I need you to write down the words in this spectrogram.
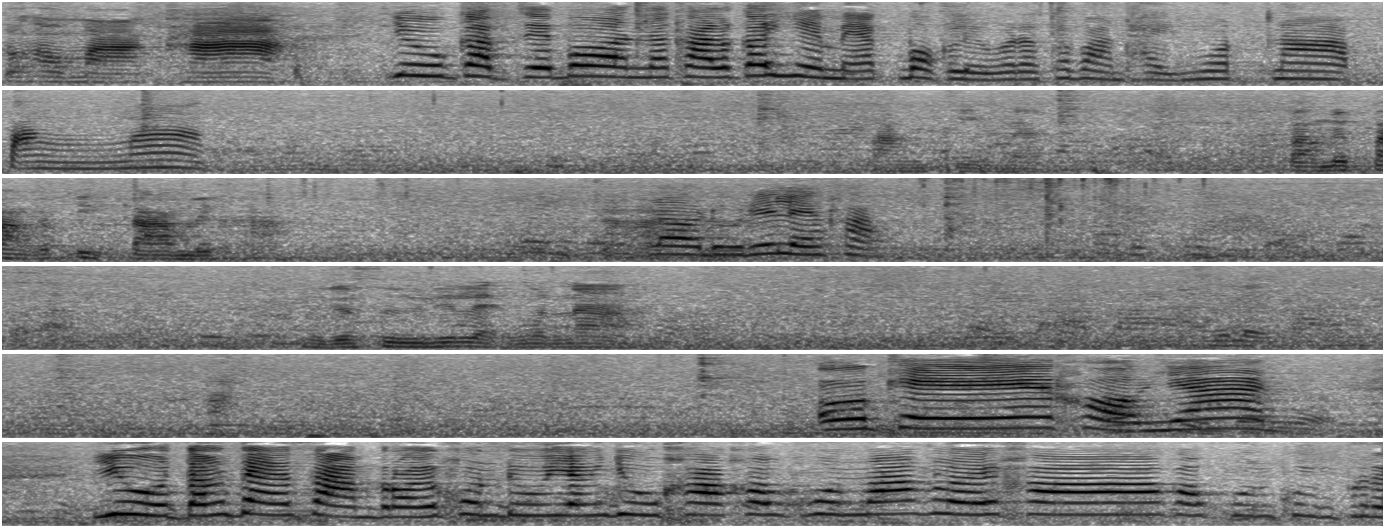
ต้องเอามาค่ะ อยู่กับเจ๊บอลนะคะ แล้วก็เฮียแม็กบอกเลยว่ารัฐบาลไทยงวดหน้าปังมาก ปังจริงนะปังไม่ปังก็ติดตามเลยค่ะรอดูได้เลยค่ะ หนูจะซื้อนี่แหละงวดหน้าโอเค ขออนุญาตอยู่ตั้งแต่ 300 คนดูยังอยู่ค่ะ ขอบคุณมากเลยค่ะขอบ คุณคุณแพร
